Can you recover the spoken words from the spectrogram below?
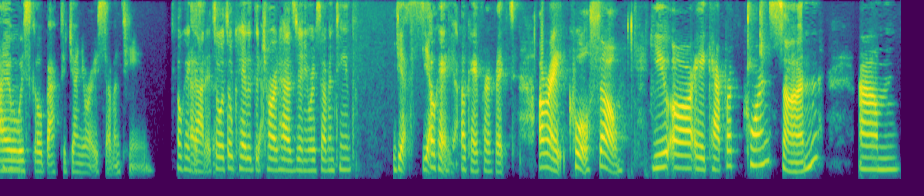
mm-hmm. I always go back to January 17th. Okay, got it. So it's okay that the yeah. chart has January 17th? Yes. Yeah. Okay. Yeah. Okay, perfect. All right, cool. So you are a Capricorn sun, um,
